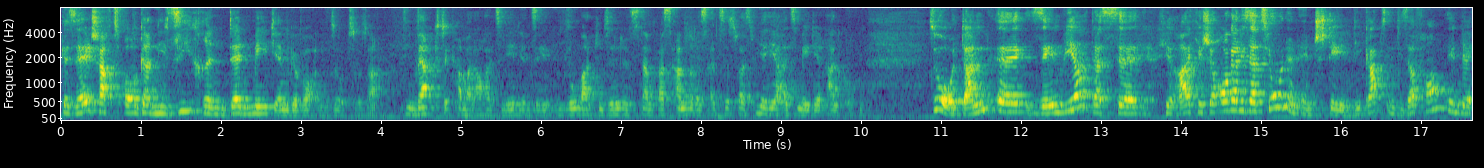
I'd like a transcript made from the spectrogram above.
gesellschaftsorganisierenden Medien geworden, sozusagen. Die Märkte kann man auch als Medien sehen. Im Luhmannschen Sinne ist es dann was anderes als das, was wir hier als Medien angucken. So, und dann äh, sehen wir, dass äh, hierarchische Organisationen entstehen. Die gab es in dieser Form in der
